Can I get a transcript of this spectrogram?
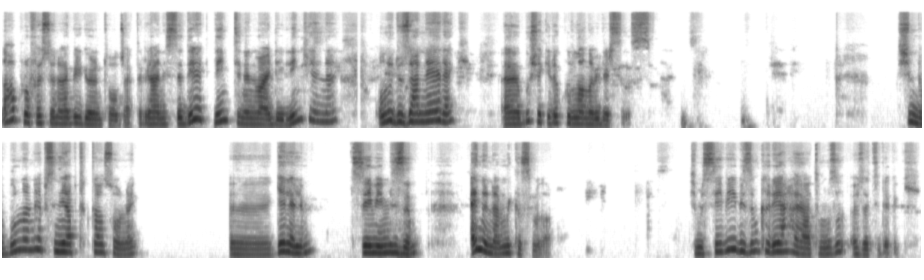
daha profesyonel bir görüntü olacaktır. Yani size direkt LinkedIn'in verdiği link yerine onu düzenleyerek e, bu şekilde kullanabilirsiniz. Şimdi bunların hepsini yaptıktan sonra e, gelelim CV'mizin en önemli kısmına. Şimdi CV bizim kariyer hayatımızın özeti dedik.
